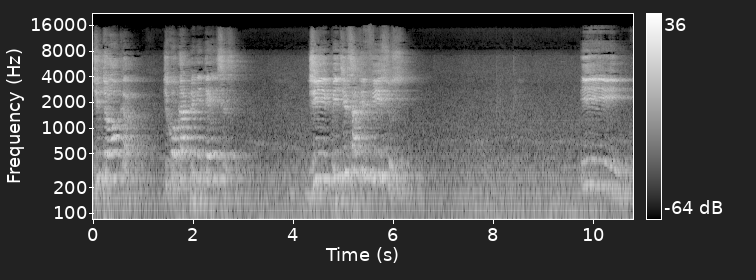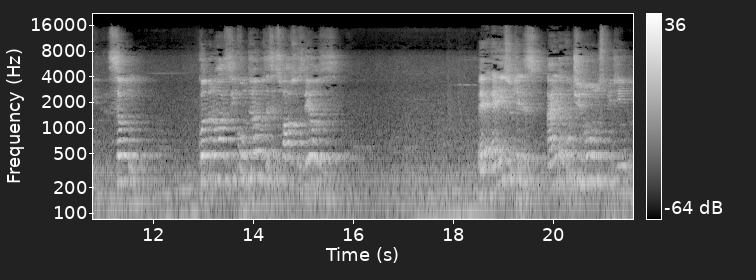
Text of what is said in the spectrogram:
de troca, de cobrar penitências, de pedir sacrifícios. E são quando nós encontramos esses falsos deuses, é, é isso que eles ainda continuam nos pedindo.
